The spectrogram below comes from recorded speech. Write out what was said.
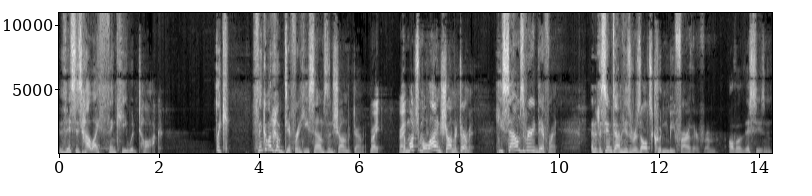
this is how I think he would talk. Like, think about how different he sounds than Sean McDermott. Right. Right. The much maligned Sean McDermott. He sounds very different. And at the same time, his results couldn't be farther from, although this season,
